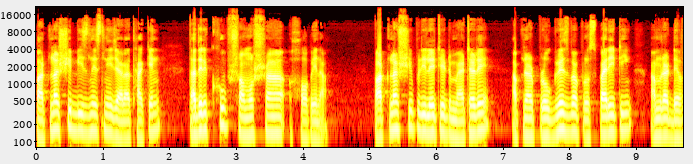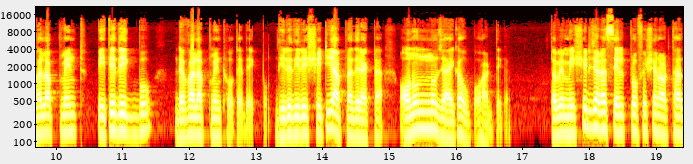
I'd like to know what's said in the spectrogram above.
পার্টনারশিপ বিজনেস নিয়ে যারা থাকেন, তাদের খুব সমস্যা হবে না। পার্টনারশিপ রিলেটেড ম্যাটারে আপনার প্রোগ্রেস বা প্রসপ্যারিটি আমরা ডেভেলপমেন্ট পেতে দেখব ডেভেলপমেন্ট হতে দেখব। ধীরে ধীরে সেটি আপনাদের একটা অনন্য জায়গা উপহার দেবে। তবে মেষের যারা সেলফ প্রফেশন অর্থাৎ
